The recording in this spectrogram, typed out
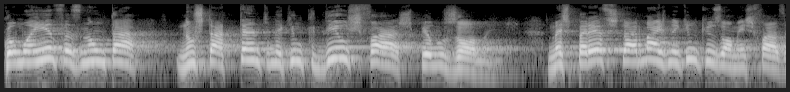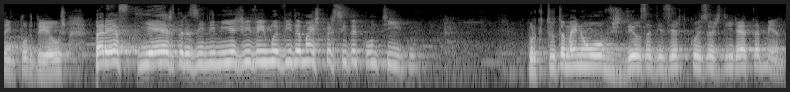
como a ênfase não está, não está tanto naquilo que Deus faz pelos homens, mas parece estar mais naquilo que os homens fazem por Deus. Parece que Esdras e Neemias vivem uma vida mais parecida contigo. Porque tu também não ouves Deus a dizer-te coisas diretamente.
